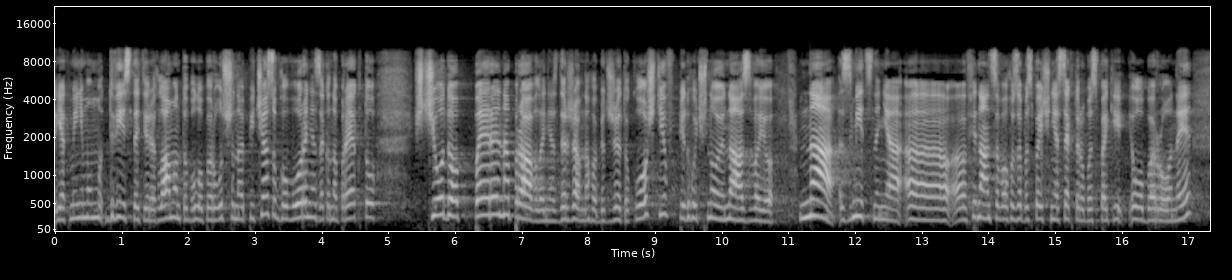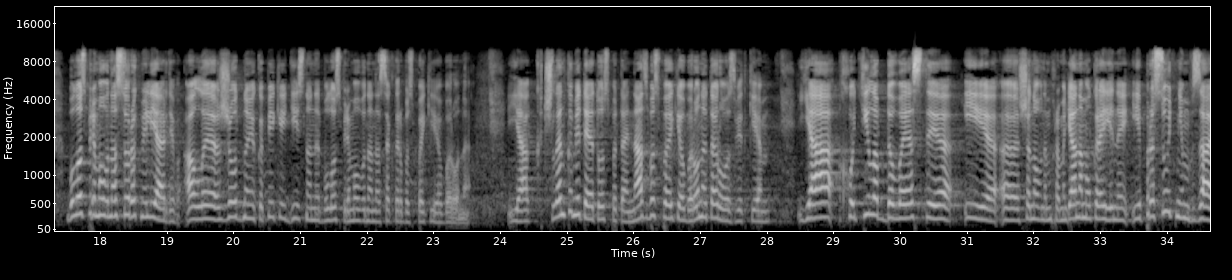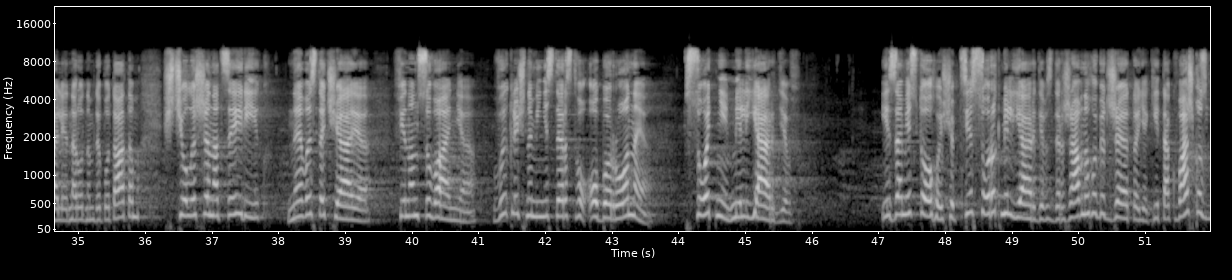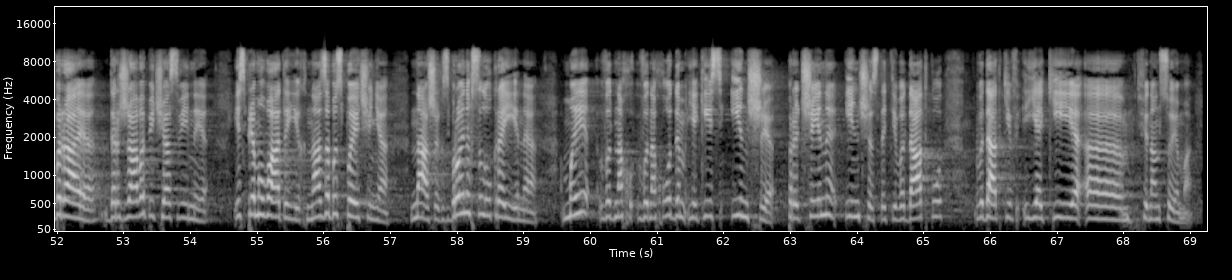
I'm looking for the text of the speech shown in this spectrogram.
Як мінімум дві статті регламенту було порушено під час обговорення законопроекту щодо перенаправлення з державного бюджету коштів під гучною назвою на зміцнення е, е, фінансового забезпечення сектору безпеки і оборони. Було спрямовано 40 мільярдів, але жодної копійки дійсно не було спрямовано на сектор безпеки і оборони. Як член комітету з питань нацбезпеки, оборони та розвідки, я хотіла б довести і е, шановним громадянам України, і присутнім в залі народним депутатам, що лише на цей рік не вистачає фінансування виключно Міністерству оборони сотні мільярдів. І замість того, щоб ці 40 мільярдів з державного бюджету, які так важко збирає держава під час війни, і спрямувати їх на забезпечення наших збройних сил України, ми винаходимо якісь інші причини, інші статті видатку, видатків, які е, фінансуємо.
